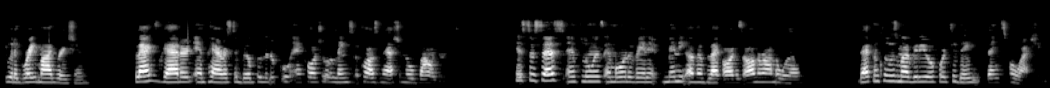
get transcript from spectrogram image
through the Great Migration. Blacks gathered in Paris to build political and cultural links across national boundaries. His success influenced and motivated many other black artists all around the world. That concludes my video for today. Thanks for watching.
